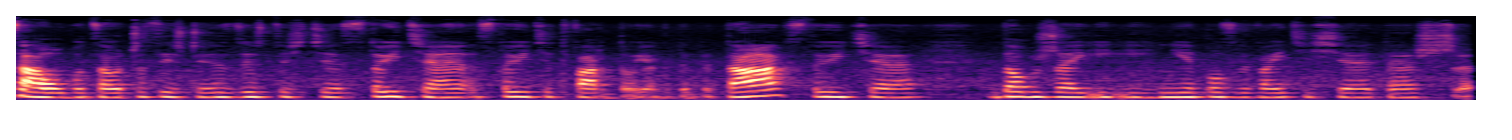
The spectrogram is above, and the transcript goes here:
cało, bo cały czas jeszcze jesteście, stoicie, stoicie twardo, jak gdyby, tak? Stoicie dobrze i, i nie pozbywajcie się też em,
